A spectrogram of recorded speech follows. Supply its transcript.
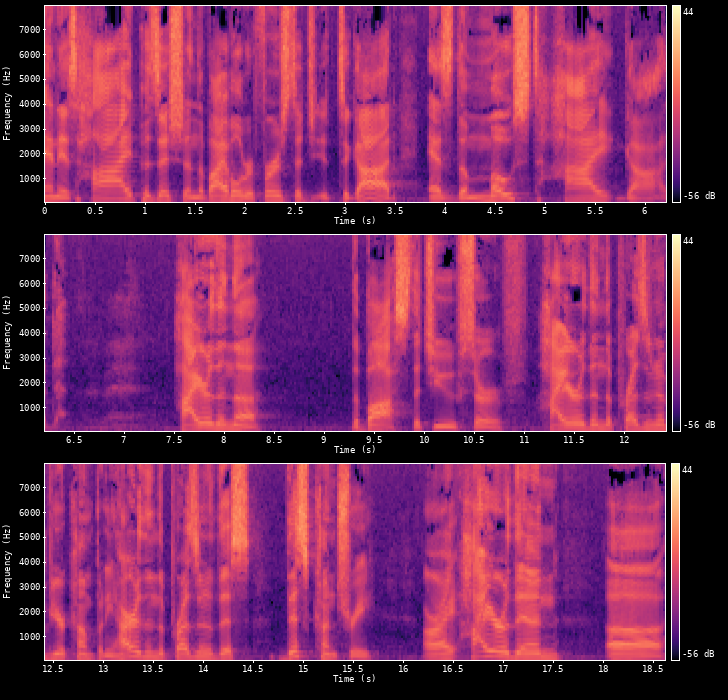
and his high position. The Bible refers to, to God as the most high God. Amen. Higher than the, the boss that you serve, higher than the president of your company, higher than the president of this, this country, all right? Higher than uh,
